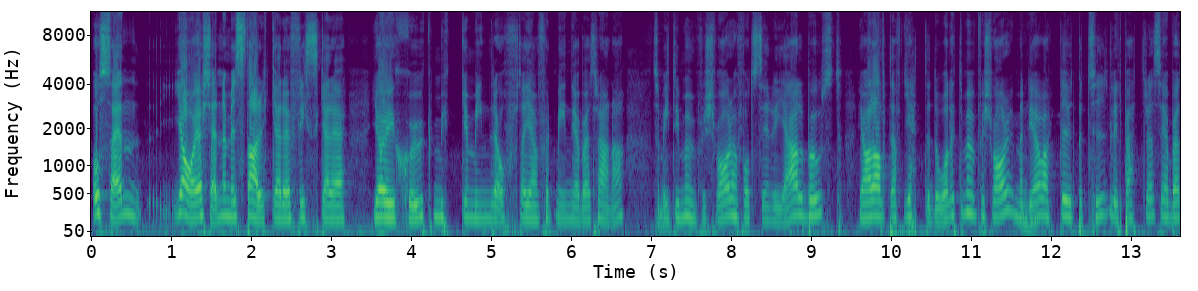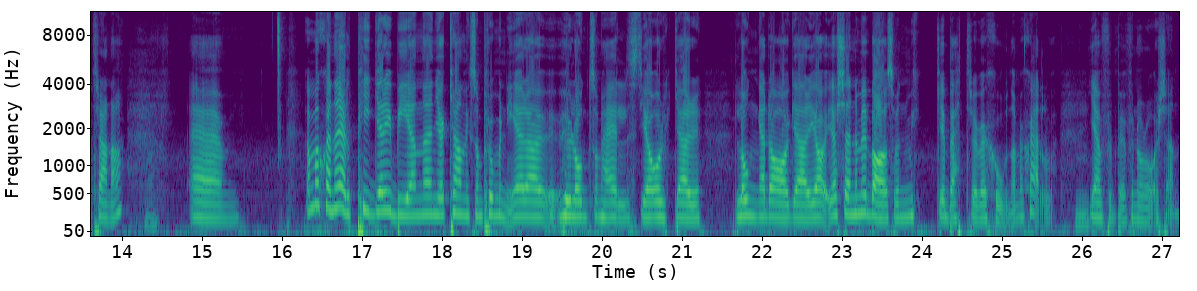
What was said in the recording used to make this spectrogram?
och sen, ja, jag känner mig starkare, friskare. Jag är sjuk mycket mindre ofta jämfört med när jag började träna. Så Mm. mitt immunförsvar har fått sin rejäl boost. Jag har alltid haft jättedåligt immunförsvar, men det Mhm. har varit, blivit betydligt bättre sen jag började träna. Ehm, ja men generellt piggare i benen, jag kan liksom promenera hur långt som helst, jag orkar långa dagar, jag, jag känner mig bara som en mycket bättre version av mig själv Mm. jämfört med för några år sedan.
